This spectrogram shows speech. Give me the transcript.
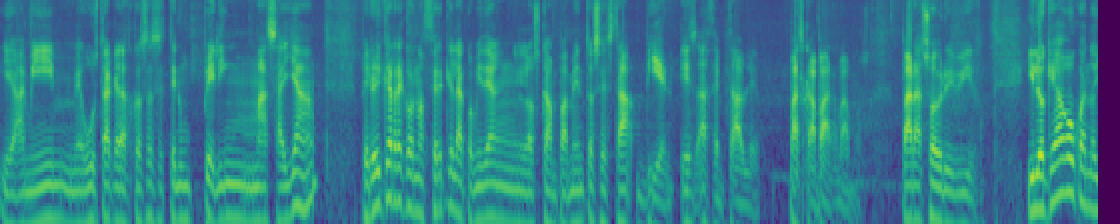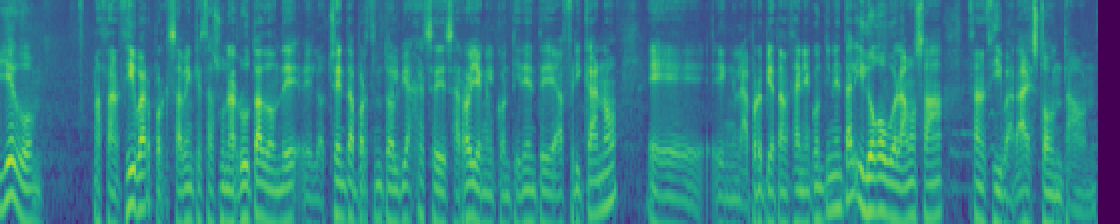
y a mí me gusta que las cosas estén un pelín más allá, pero hay que reconocer que la comida en los campamentos está bien, es aceptable, para escapar, vamos, para sobrevivir. Y lo que hago cuando llego a Zanzíbar, porque saben que esta es una ruta donde el 80% del viaje se desarrolla en el continente africano, eh, en la propia Tanzania continental, y luego volamos a Zanzíbar, a Stone Town.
